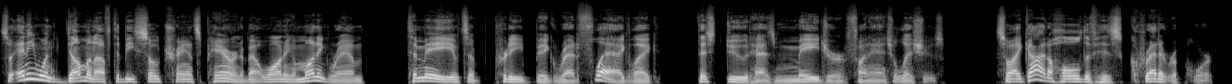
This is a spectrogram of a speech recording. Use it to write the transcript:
So, anyone dumb enough to be so transparent about wanting a money grab, to me, it's a pretty big red flag. Like, this dude has major financial issues. So, I got a hold of his credit report.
